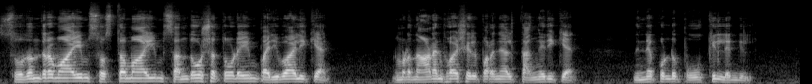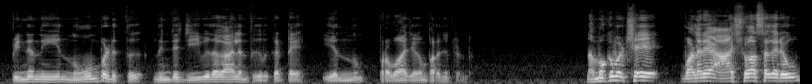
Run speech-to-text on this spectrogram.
സ്വതന്ത്രമായും സ്വസ്ഥമായും സന്തോഷത്തോടെയും പരിപാലിക്കാൻ നമ്മുടെ നാടൻ ഭാഷയിൽ പറഞ്ഞാൽ തങ്ങരിക്കാൻ നിന്നെക്കൊണ്ട് പോക്കില്ലെങ്കിൽ പിന്നെ നീ നോമ്പെടുത്ത് നിന്റെ ജീവിതകാലം തീർക്കട്ടെ എന്നും പ്രവാചകൻ പറഞ്ഞിട്ടുണ്ട്. നമുക്ക് പക്ഷേ വളരെ ആശ്വാസകരവും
